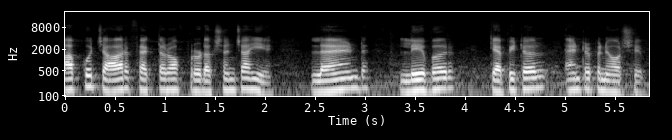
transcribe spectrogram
आपको चार फैक्टर ऑफ़ प्रोडक्शन चाहिए। लैंड लेबर कैपिटल एंटरप्रेन्योरशिप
